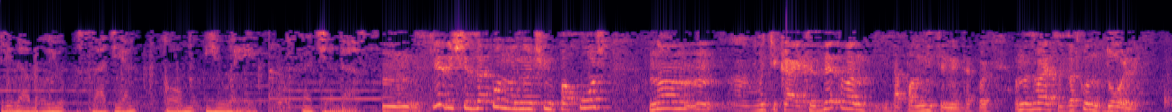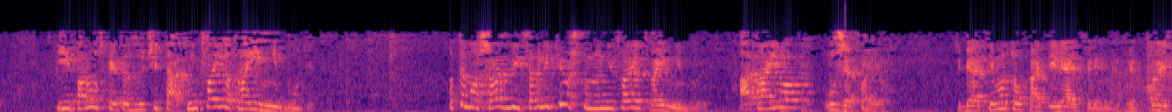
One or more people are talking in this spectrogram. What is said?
www.satya.com.ua Satya Следующий закон, он очень похож, но вытекает из этого дополнительный такой. Он называется закон доли. И по-русски это звучит так. Не твое твоим не будет. Вот ты можешь разбиться в лепешку, но не твое твоим не будет. А твое уже твое. Тебя от него только отделяет время. То есть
